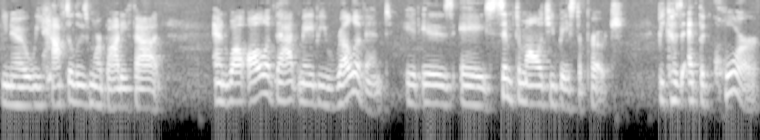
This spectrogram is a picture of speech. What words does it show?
you know, we have to lose more body fat. And while all of that may be relevant, it is a symptomology based approach because at the core,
